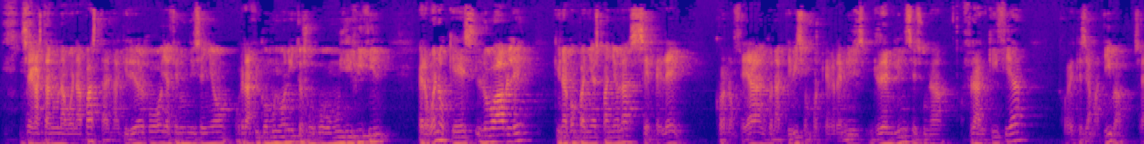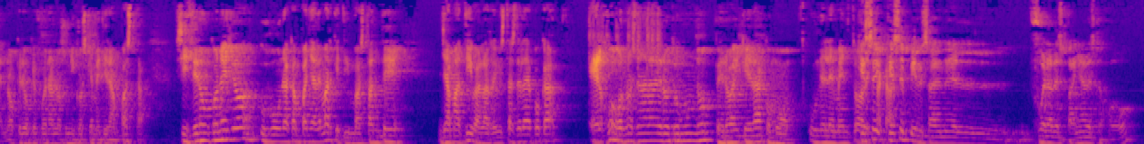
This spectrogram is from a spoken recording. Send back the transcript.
Se gastan una buena pasta en adquirir el juego y hacen un diseño gráfico muy bonito, es un juego muy difícil, pero bueno, que es loable que una compañía española se pelee con Ocean, con Activision, porque Gremlins, Gremlins es una franquicia, joder, que es llamativa. O sea, no creo que fueran los únicos que metieran pasta. Se hicieron con ello, hubo una campaña de marketing bastante llamativa en las revistas de la época. El juego no es nada del otro mundo, pero ahí queda como un elemento a ¿Qué se, destacar. qué se piensa en el fuera de España de este juego?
